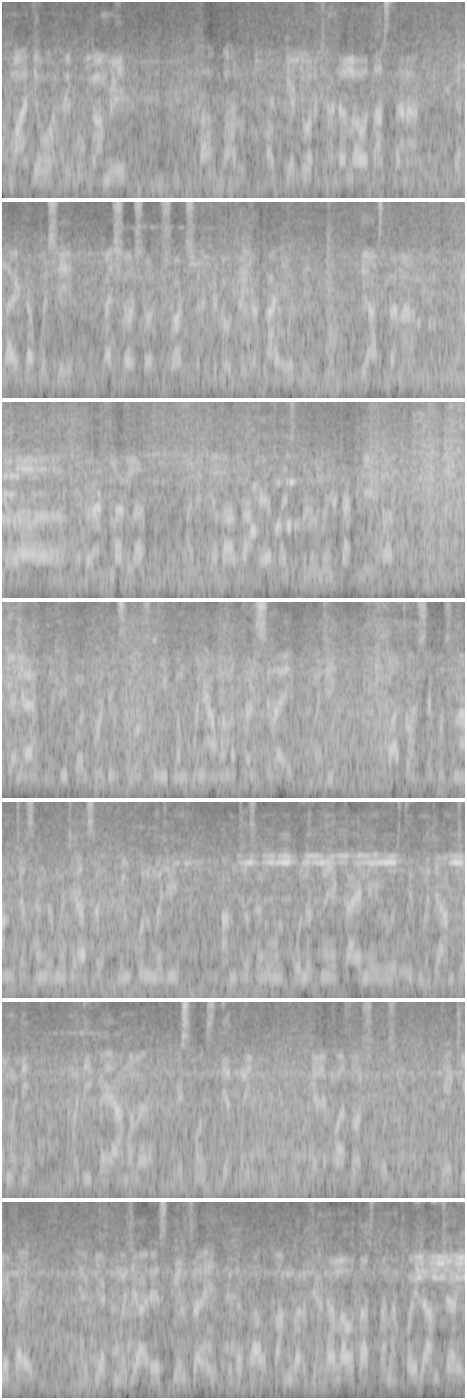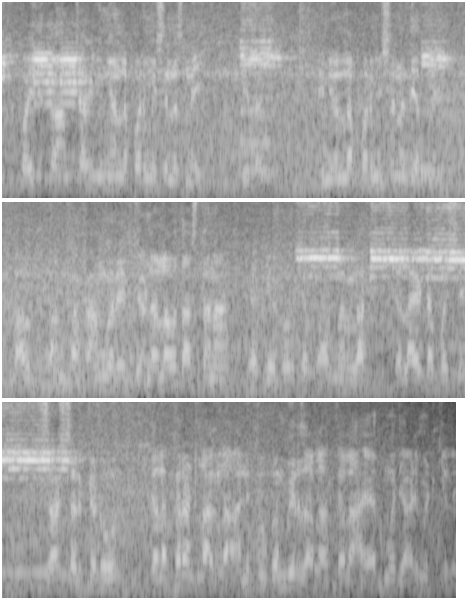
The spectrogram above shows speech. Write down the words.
महादेव हरिभाऊ कांबळे. हा काल हा गेटवर झेंडा लावत असताना त्या लाईटापाशी काय शॉ शॉ शॉर्ट सर्किट होते का काय होते ते असताना त्याला करंट लागला आणि त्याला आता हयात हॉस्पिटलमध्ये टाकले काल गेल्या म्हणजे भरपूर दिवसापासून ही कंपनी आम्हाला तडसर आहे. म्हणजे पाच वर्षापासून आमच्या संघ म्हणजे असं बिलकुल म्हणजे आमच्या संघ बोलत नाही काय नाही व्यवस्थित म्हणजे आमच्यामध्ये मध्ये काही आम्हाला रिस्पॉन्स देत नाही गेल्या पाच वर्षापासून. हे गेट आहे. एक गेट म्हणजे आर एस पी एलचं आहे. तिथं काल कामगार झेंडा लावत असताना पहिलं आमच्या पहिले तर आमच्या युनियनला परमिशनच नाही. तिथं. युनियनला परमिशनच देत नाही. काल आमचा कामगार एक झेंडा लावत असताना या गेटवरच्या कॉर्नरला त्या लाईटापाशी शॉर्ट सर्किट होऊन त्याला करंट लागला आणि तो गंभीर झाला. त्याला हयातमध्ये ॲडमिट केले.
